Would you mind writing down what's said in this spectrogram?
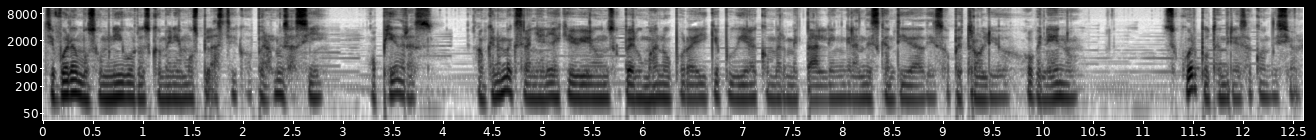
Si fuéramos omnívoros comeríamos plástico, pero no es así, o piedras, aunque no me extrañaría que hubiera un superhumano por ahí que pudiera comer metal en grandes cantidades, o petróleo, o veneno. Su cuerpo tendría esa condición,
